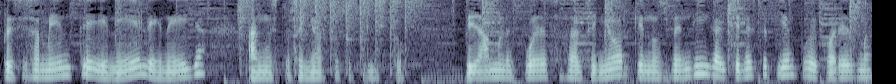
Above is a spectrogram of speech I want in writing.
precisamente en él, en ella, a nuestro Señor Jesucristo. Pidámosle pues al Señor que nos bendiga y que en este tiempo de cuaresma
